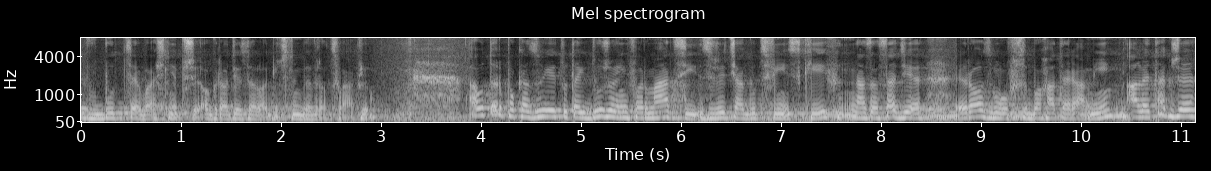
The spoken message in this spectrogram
w budce właśnie przy ogrodzie zoologicznym we Wrocławiu. Autor pokazuje tutaj dużo informacji z życia Gucwińskich na zasadzie rozmów z bohaterami, ale także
